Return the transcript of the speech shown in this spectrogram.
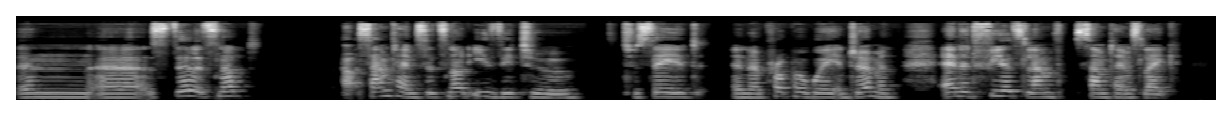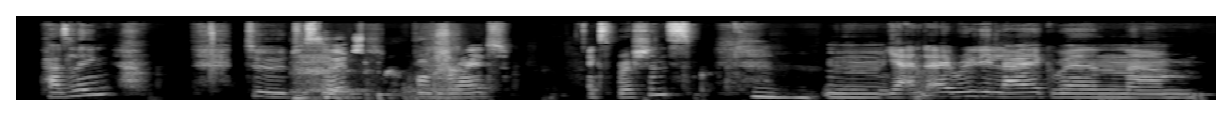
Then uh, still, it's not. Uh, sometimes it's not easy to to say it in a proper way in German, and it feels sometimes like puzzling to to search for the right expressions. Hmm. Mm, yeah, and I really like when um,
